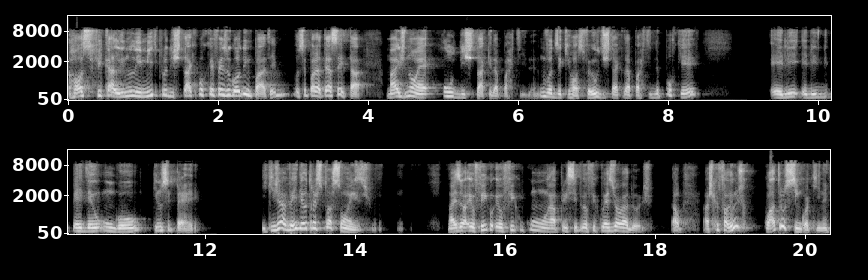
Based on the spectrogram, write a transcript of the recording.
Ross fica ali no limite para o destaque porque fez o gol do empate. Você pode até aceitar, mas não é o destaque da partida. Não vou dizer que Ross foi o destaque da partida porque ele, ele perdeu um gol que não se perde. e que já vem de outras situações. Mas eu, eu, fico, eu fico com, a princípio, eu fico com esses jogadores. Acho que eu falei uns quatro ou cinco aqui, né?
